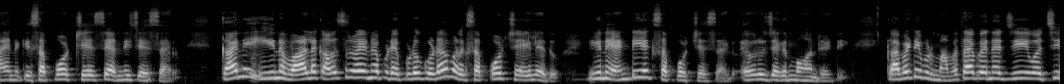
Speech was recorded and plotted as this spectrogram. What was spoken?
ఆయనకి సపోర్ట్ చేసి అన్నీ చేశారు. కానీ ఈయన వాళ్ళకి అవసరమైనప్పుడు ఎప్పుడూ కూడా వాళ్ళకి సపోర్ట్ చేయలేదు. ఈయన ఎన్డీఏకి సపోర్ట్ చేశాడు ఎవరు? జగన్మోహన్ రెడ్డి. కాబట్టి ఇప్పుడు మమతా బెనర్జీ వచ్చి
